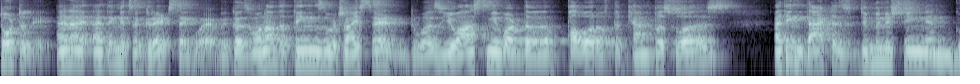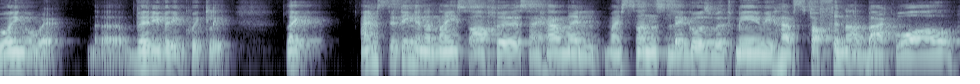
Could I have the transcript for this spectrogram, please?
Totally. And I, I, think it's a great segue because one of the things which I said was you asked me what the power of the campus was. I think that is diminishing and going away uh, very, very quickly. Like I'm sitting in a nice office. I have my my son's Legos with me. We have stuff in our back wall.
